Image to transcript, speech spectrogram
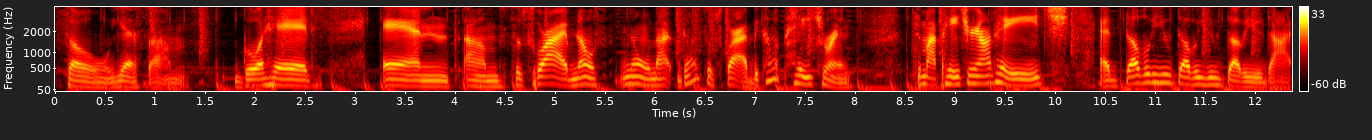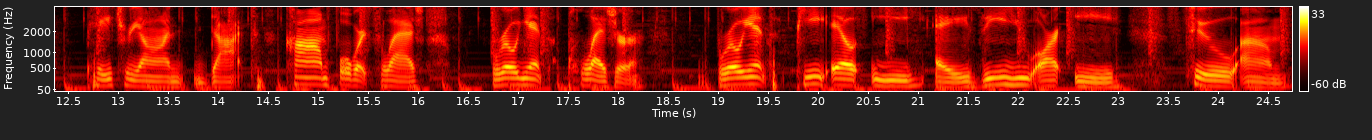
So yes, um, go ahead and um, subscribe. No, no, not don't subscribe. Become a patron to my Patreon page at www.patreon.com forward slash brilliant pleazure. Brilliant, P L E A Z U R E, to um,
